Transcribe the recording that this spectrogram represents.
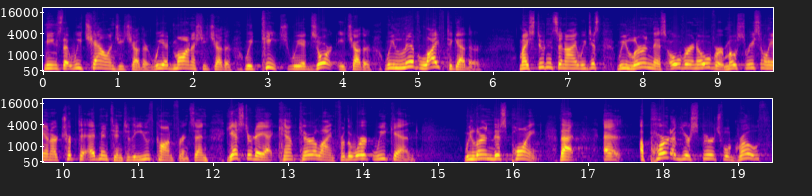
means that we challenge each other, we admonish each other, we teach, we exhort each other, we live life together. My students and I, we just we learn this over and over. Most recently on our trip to Edmonton to the youth conference, and yesterday at Camp Caroline for the work weekend, we learned this point that a, a part of your spiritual growth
